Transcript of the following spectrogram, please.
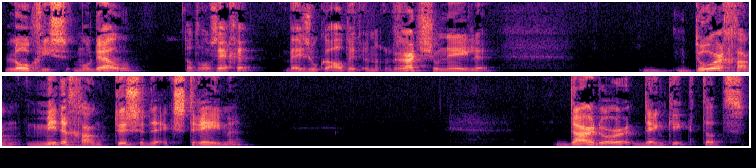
logisch model. Dat wil zeggen, wij zoeken altijd een rationele doorgang, middengang tussen de extremen. Daardoor denk ik dat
